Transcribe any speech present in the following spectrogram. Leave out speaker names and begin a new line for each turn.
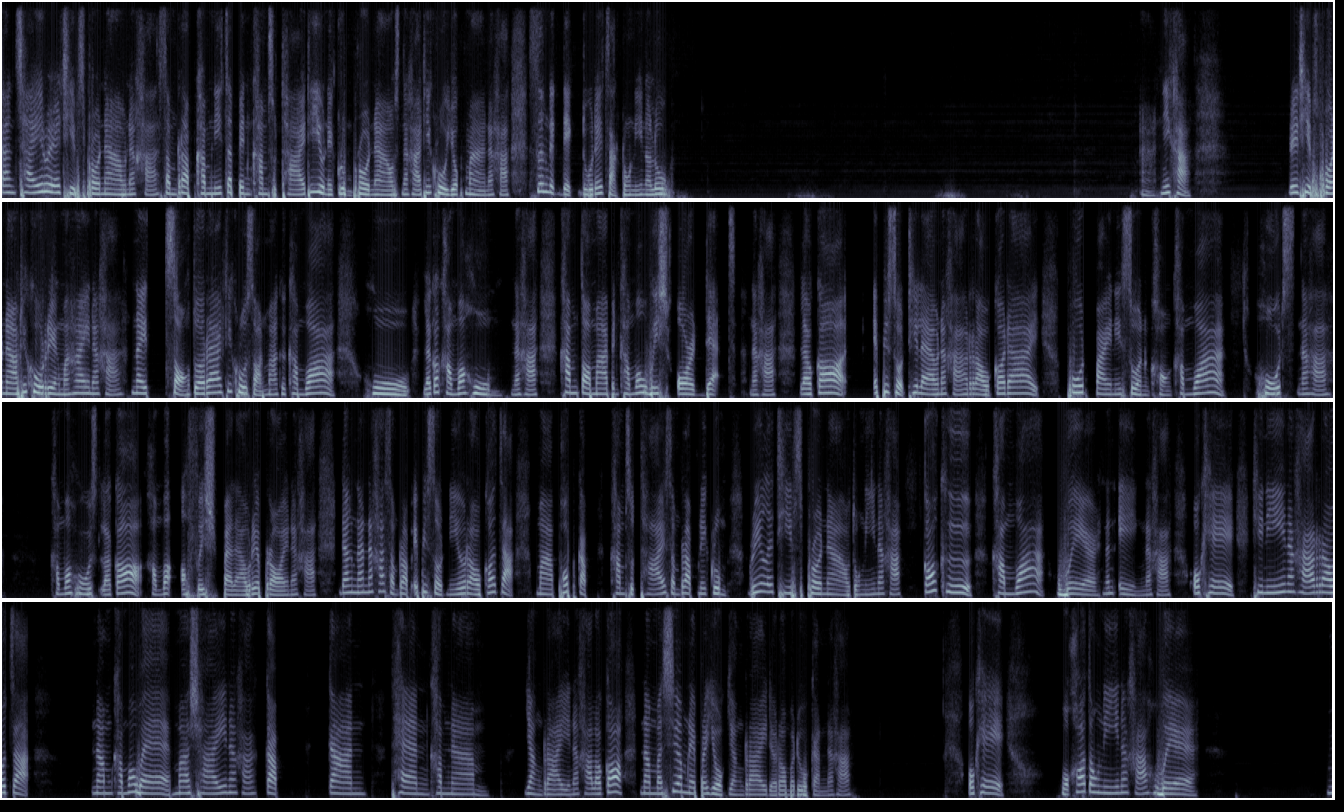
การใช้ relatives pronoun นะคะสำหรับคำนี้จะเป็นคำสุดท้ายที่อยู่ในกลุ่ม pronouns นะคะ ที่ครูยกมานะคะ ซึ่งเด็กๆ ดูได้จากตรงนี้นะลูก อ่านี่ค่ะ relatives pronoun ที่ครูเรียงมาให้นะคะ ใน 2 ตัวแรกที่ครูสอนมาคือคำว่า who แล้วก็คำว่า whom นะคะคำต่อมาเป็นคำว่า which or that นะคะ แล้วก็ เอพิโซดที่แล้วนะคะ เราก็ได้พูดไปในส่วนของคำว่า whose นะคะคำว่า whose แล้วก็คำว่า of which ไปแล้วเรียบร้อยนะคะ ดังนั้นนะคะสำหรับเอพิโซดนี้เราก็จะมาพบกับคำสุดท้ายสำหรับในกลุ่ม relatives pronoun ตรงนี้นะคะ ก็คือคำว่า where นั่นเองนะคะ โอเค ทีนี้นะคะเราจะนำคำว่า where มาใช้นะคะ กับการแทนคำนาม อย่างไรนะคะ แล้วก็นำมาเชื่อมในประโยคอย่างไร เดี๋ยวเรามาดูกันนะคะ โอเค หัวข้อตรงนี้นะคะ where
